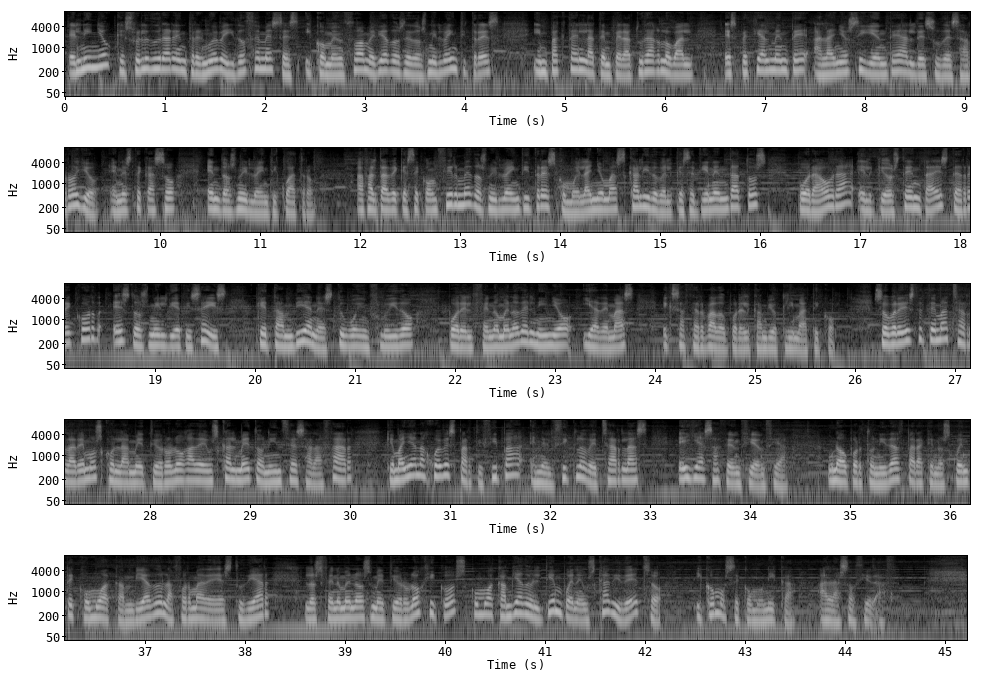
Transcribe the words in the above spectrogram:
El Niño, que suele durar entre 9 y 12 meses y comenzó a mediados de 2023, impacta en la temperatura global, especialmente al año siguiente al de su desarrollo, en este caso en 2024. A falta de que se confirme 2023 como el año más cálido del que se tienen datos, por ahora el que ostenta este récord es 2016, que también estuvo influido por el fenómeno del niño y además exacerbado por el cambio climático. Sobre este tema charlaremos con la meteoróloga de Euskalmet, Onince Salazar, que mañana jueves participa en el ciclo de charlas Ellas hacen ciencia una oportunidad para que nos cuente cómo ha cambiado la forma de estudiar los fenómenos meteorológicos, cómo ha cambiado el tiempo en Euskadi, de hecho, y cómo se comunica a la sociedad.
